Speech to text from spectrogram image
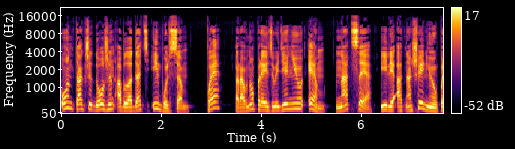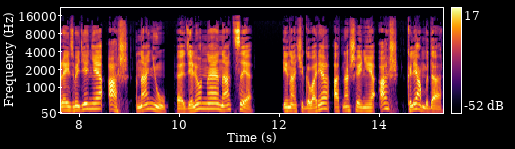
он также должен обладать импульсом P равно произведению m на c или отношению произведения h на ню, деленное на c. Иначе говоря, отношение h к лямбда.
